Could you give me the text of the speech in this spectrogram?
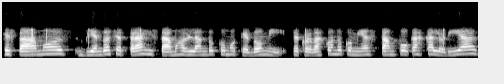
que estábamos viendo hacia atrás y estábamos hablando como que, Domi, ¿te acordás cuando comías tan pocas calorías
